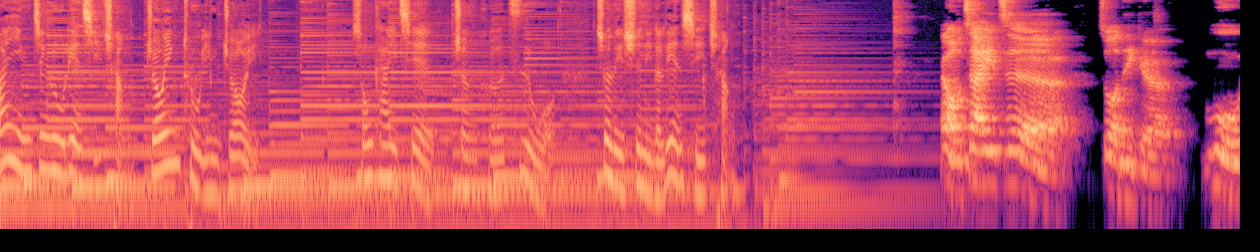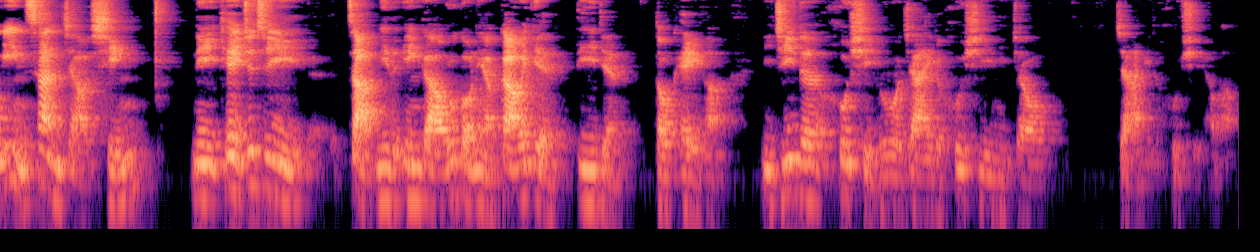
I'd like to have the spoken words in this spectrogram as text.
欢迎进入练习场，Join to enjoy，松开一切，整合自我，这里是你的练习场。那我们在这做那个木印三角形，你可以自己找你的音高，如果你要高一点、低一点都可以哈。以及的呼吸，如果加一个呼吸，你就加你的呼吸好不好？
